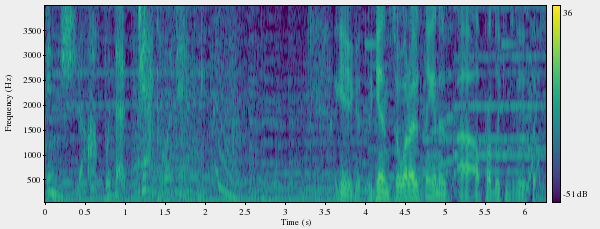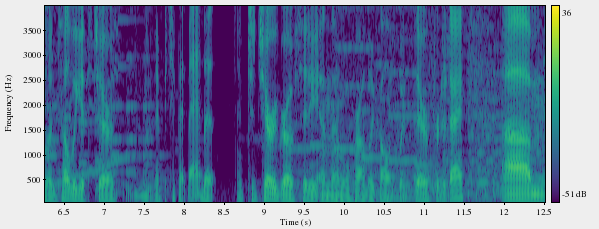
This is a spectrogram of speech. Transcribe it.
Finish it off with a tackle attack. Okay, again, so what I was thinking is uh, I'll probably continue this episode until we get to Cherry, to Cherry Grove City, and then we'll probably call it quits there for today. Um,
